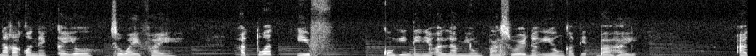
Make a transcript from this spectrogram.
nakakonect kayo sa wifi. At what if, kung hindi nyo alam yung password ng iyong kapitbahay, at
